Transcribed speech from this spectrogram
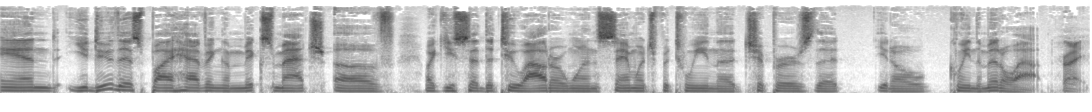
And you do this by having a mix match of, like you said, the two outer ones sandwiched between the chippers that, you know, clean the middle out. right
